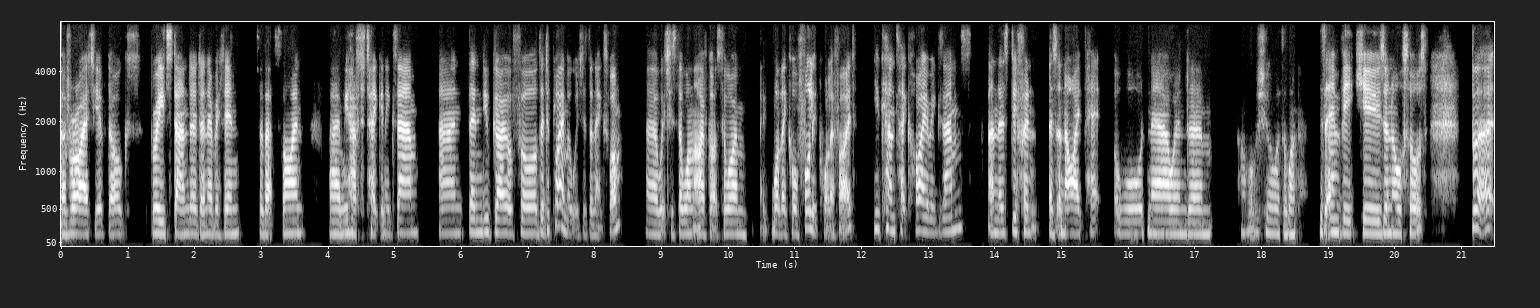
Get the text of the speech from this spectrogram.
a variety of dogs, breed standard and everything. So that's fine. Um, you have to take an exam and then you go for the diploma, which is the next one, uh, which is the one that I've got. So I'm what they call fully qualified. You can take higher exams, and there's different. There's an IPET award now, and um, oh, what was your other one? There's NVQs and all sorts. But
